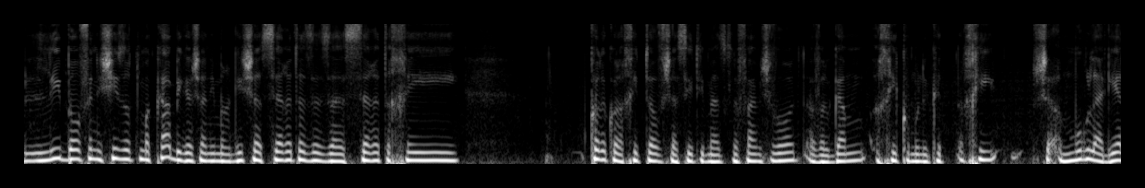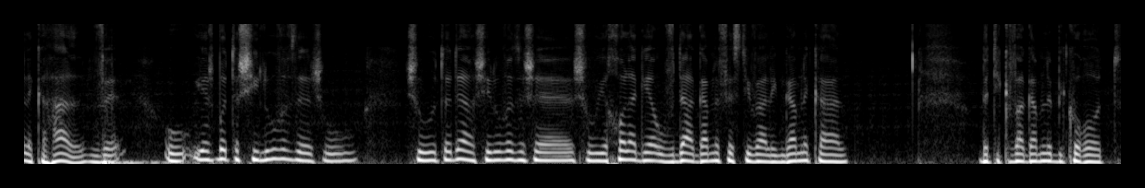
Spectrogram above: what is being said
לי באופן אישי זאת מכה, בגלל שאני מרגיש שהסרט הזה זה הסרט הכי... קודם כל הכי טוב שעשיתי מאז כנפיים שבועות, אבל גם הכי קומוניקט... הכי... שאמור להגיע לקהל, ויש בו את השילוב הזה שהוא, שהוא אתה יודע, השילוב הזה ש... שהוא יכול להגיע עובדה גם לפסטיבלים, גם לקהל, בתקווה גם לביקורות.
